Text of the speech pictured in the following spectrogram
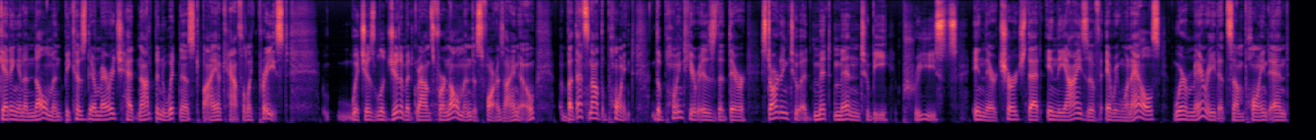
getting an annulment because their marriage had not been witnessed by a Catholic priest which is legitimate grounds for annulment, as far as I know. But that's not the point. The point here is that they're starting to admit men to be priests in their church that, in the eyes of everyone else, were married at some point and,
